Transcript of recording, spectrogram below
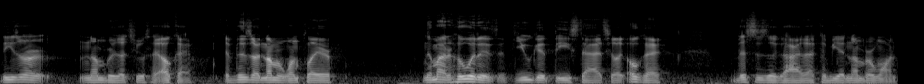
These are numbers that you would say, okay, if this is our number one player, no matter who it is, if you get these stats, you're like, okay, this is a guy that could be a number one.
